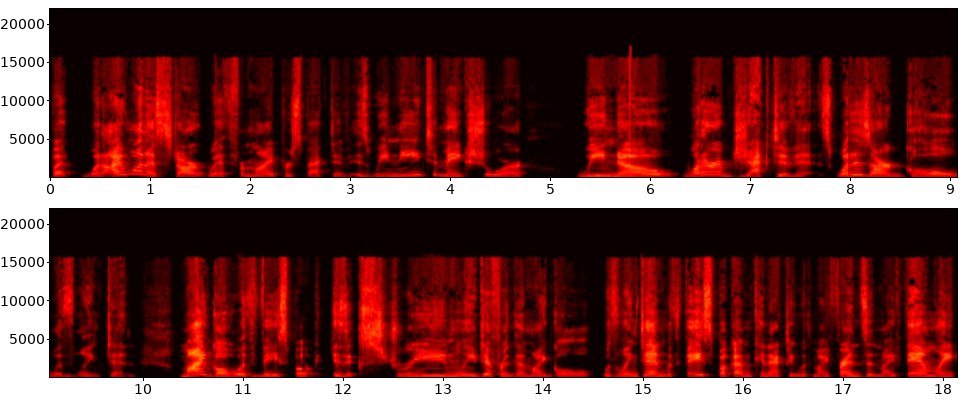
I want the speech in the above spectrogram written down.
But what I want to start with from my perspective is we need to make sure we know what our objective is. What is our goal with LinkedIn? My goal with mm-hmm. Facebook is extremely different than my goal with LinkedIn. With Facebook, I'm connecting with my friends and my family.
